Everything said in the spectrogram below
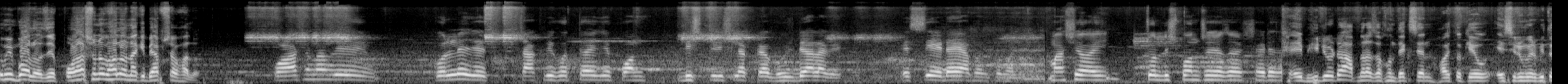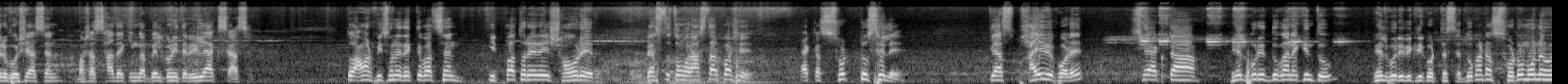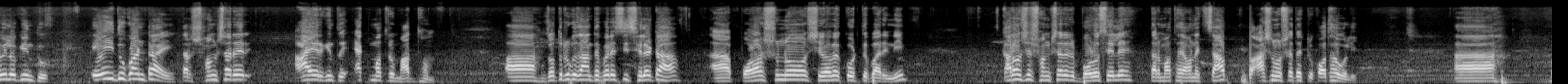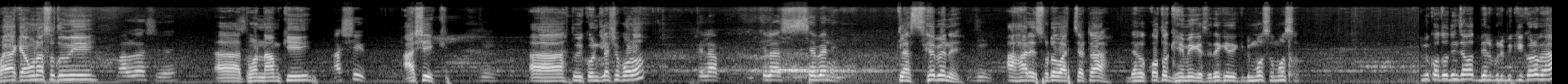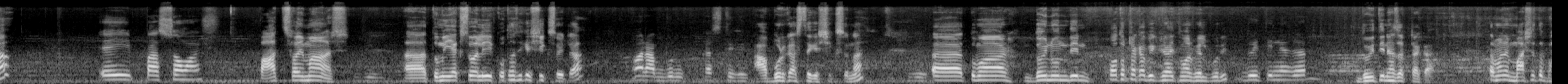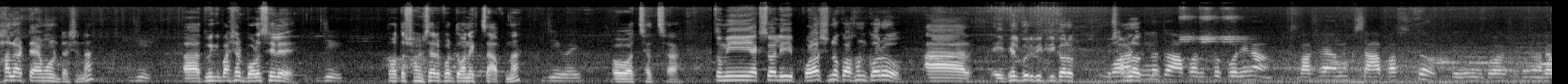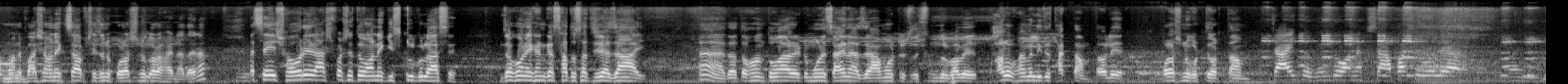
তুমি বলো যে পড়াশোনা ভালো নাকি ব্যবসা ভালো? পড়াশোনা যে করলে যে চাকরি করতে হয় যে পন বিশ তিরিশ লাখ টাকা ঘুষ দেওয়া লাগে এসছি এটাই আপাতত ভালো মাসে হয় চল্লিশ পঞ্চাশ হাজার ষাট হাজার। এই ভিডিওটা আপনারা যখন দেখছেন হয়তো কেউ এসি রুমের ভিতরে বসে আছেন বাসার ছাদে কিংবা বেলকনিতে রিল্যাক্সে আছেন। তো আমার পিছনে দেখতে পাচ্ছেন ইটপাথরের এই শহরের ব্যস্ততম রাস্তার পাশে একটা ছোট্ট ছেলে ক্লাস ফাইভে পড়ে। সে একটা ভেলপুরির দোকানে কিন্তু ভেলপুরি বিক্রি করতেছে। দোকানটা ছোট মনে হইল কিন্তু এই দোকানটাই তার সংসারের আয়ের কিন্তু একমাত্র মাধ্যম। যতটুকু জানতে পেরেছি ছেলেটা পড়াশুনো সেভাবে করতে পারেনি। কারণ সে সংসারের বড় ছেলে তার মাথায় অনেক চাপ। আসুন ওর সাথে একটু কথা বলি। ভাইয়া কেমন আছো তুমি? ভালো আছি তোমার নাম কি? আশিক। আশিক। তুমি কোন ক্লাসে পড়ো? ক্লাব ক্লাস সেভেনে ক্লাস সেভেনে আহারে ছোট বাচ্চাটা। দেখো কত ঘেমে গেছে। দেখি একটু মোসো মোসো তুমি কতদিন যাবত ভেলপুরি বিক্রি করো ভাইয়া? এই পাঁচ ছ মাস। পাঁচ ছয় মাস? তুমি অ্যাকচুয়ালি কোথা থেকে শিখছো এটা? আমার আব্বুর কাছ থেকে। আব্বুর কাছ থেকে শিখছো না? তোমার দৈনন্দিন কত টাকা বিক্রি হয় তোমার ভেলপুরি? দুই তিন হাজার। দুই তিন হাজার টাকা। তার মানে মাসে তো ভালো একটা অ্যামাউন্ট আসে না? জি। তুমি কি বাসার বড় ছেলে? জি। তোমার তো সংসারের পর তো অনেক চাপ না? জি ভাই। ও আচ্ছা আচ্ছা। তুমি অ্যাকচুয়ালি পড়াশোনা কখন করো? আর এই ভেলপুরি বিক্রি করো সামলাও। পড়াশোনা তো আপাতত করি না। বাসায় অনেক চাপ আসে তো সেজন্য পড়াশোনা মানে বাসায় অনেক চাপ সেজন্য পড়াশোনা করা হয় না তাই না? আচ্ছা এই শহরের আশপাশে তো অনেক স্কুলগুলো আছে। যখন এখানকার ছাত্রছাত্রীরা যায় হ্যাঁ তা তখন তোমার একটু মনে চায় না যে আমি একটু সুন্দরভাবে ভালো ফ্যামিলিতে থাকতাম তাহলে পড়াশোনা করতে পারতাম। চাই তো কিন্তু অনেক চাপ আছে বলে আর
